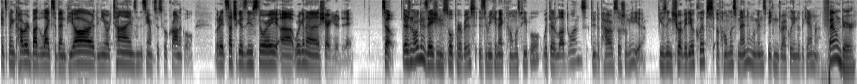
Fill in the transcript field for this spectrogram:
It's been covered by the likes of NPR, the New York Times, and the San Francisco Chronicle. But it's such a good news story, uh, we're going to share it here today. So, there's an organization whose sole purpose is to reconnect homeless people with their loved ones through the power of social media, using short video clips of homeless men and women speaking directly into the camera. Founder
